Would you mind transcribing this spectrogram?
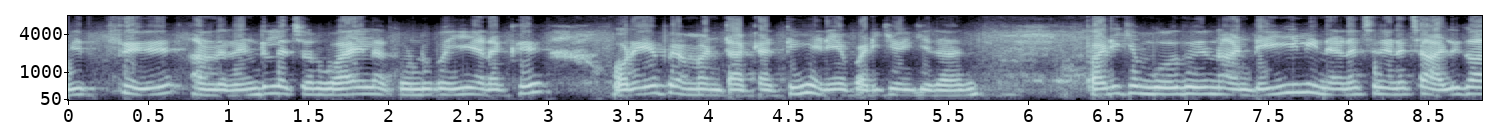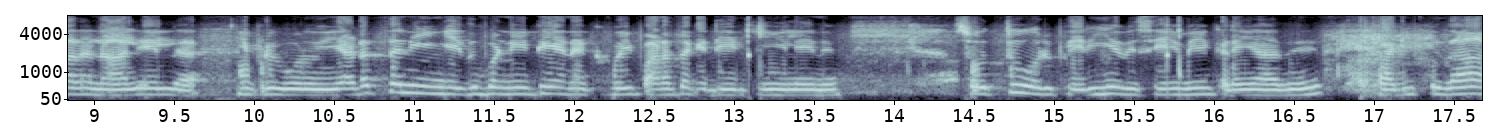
விற்று அந்த ரெண்டு லட்சம் ரூபாயில கொண்டு போய் எனக்கு ஒரே பேமெண்ட்டாக கட்டி என்னைய படிக்க வைக்கிறாரு. படிக்கும்போது நான் டெய்லி நினச்சி நினச்சி அழுகாத நாளே இல்லை. இப்படி ஒரு இடத்த நீங்கள் இது பண்ணிட்டு எனக்கு போய் பணத்தை கட்டியிருக்கீங்களேன்னு. சொத்து ஒரு பெரிய விஷயமே கிடையாது. படிப்பு தான்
